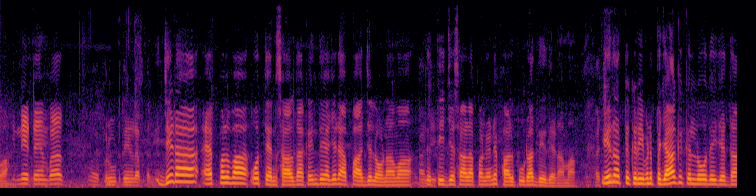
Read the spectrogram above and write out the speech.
ਆ। ਕਿੰਨੇ ਟਾਈਮ ਬਾਅਦ ਫਰੂਟ ਦੇਣ ਲੱਗ ਪੈਂਦੇ ਜਿਹੜਾ ਐਪਲ ਵਾ ਉਹ 3 ਸਾਲ ਦਾ ਕਹਿੰਦੇ ਆ ਜਿਹੜਾ ਆਪਾਂ ਅੱਜ ਲਾਉਣਾ ਵਾ ਤੇ। ਤੀਜੇ ਸਾਲ ਆਪਾਂ ਨੂੰ ਇਹਨੇ ਫਲ ਪੂਰਾ ਦੇ ਦੇਣਾ ਵਾ। ਇਹਦਾ ਤਕਰੀਬਨ 50 ਕਿਲੋ ਦੇ ਜਿੱਦਾਂ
